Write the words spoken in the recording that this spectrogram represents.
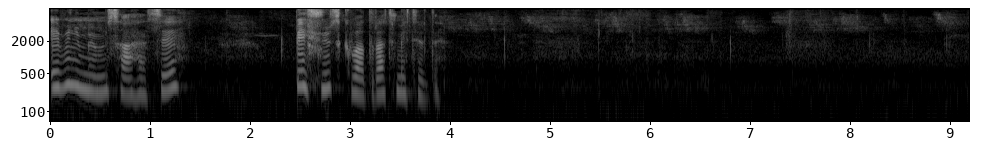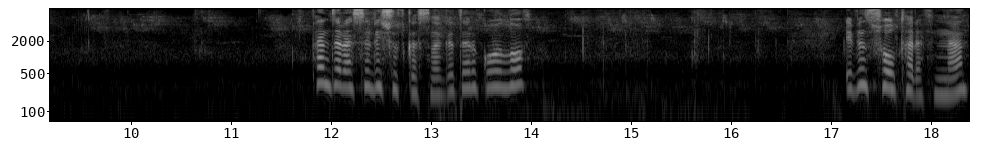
Evin ümumi sahəsi 500 kvadrat metrdir. Pəncərəsi reşutkasına qədər qoyulub. Evin sol tərəfindən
